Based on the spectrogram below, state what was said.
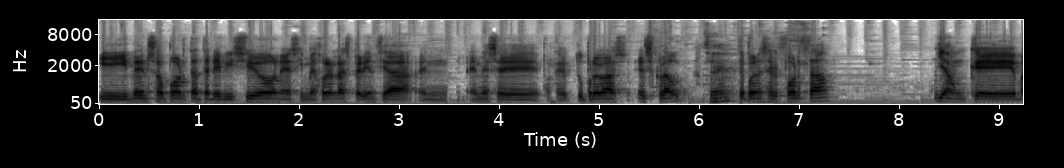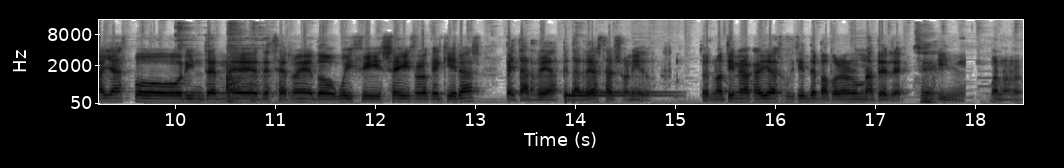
y den soporte a televisiones y mejoren la experiencia en, en ese... Porque tú pruebas Xcloud Sí. te pones el Forza y aunque vayas por internet, Ethernet o Wi-Fi 6 o lo que quieras, petardea, petardea hasta el sonido. Entonces no tiene la calidad suficiente para poner una tele. Sí. Y bueno, no,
